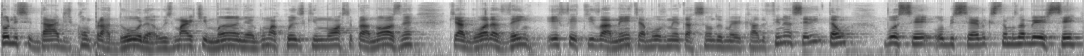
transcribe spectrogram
tonicidade compradora, o smart money, alguma coisa que mostre para nós, né, que agora vem efetivamente a movimentação do mercado financeiro. Então, você observa que estamos à mercê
